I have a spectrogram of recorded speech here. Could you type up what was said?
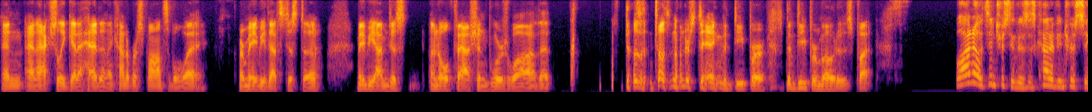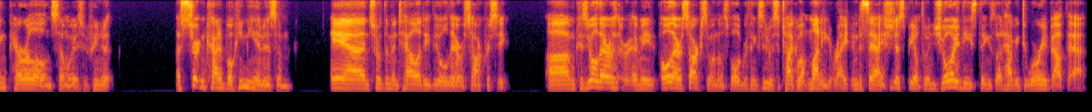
and and actually get ahead in a kind of responsible way. Or maybe that's just a maybe i'm just an old fashioned bourgeois that doesn't doesn't understanding the deeper the deeper motives but well i know it's interesting. There's this kind of interesting parallel in some ways between a, a certain kind of bohemianism and sort of the mentality of the old aristocracy. Um because the old aristocracy, i mean old aristocracy one of those vulgar things to do is to talk about money right? And to say i should just be able to enjoy these things without having to worry about that.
